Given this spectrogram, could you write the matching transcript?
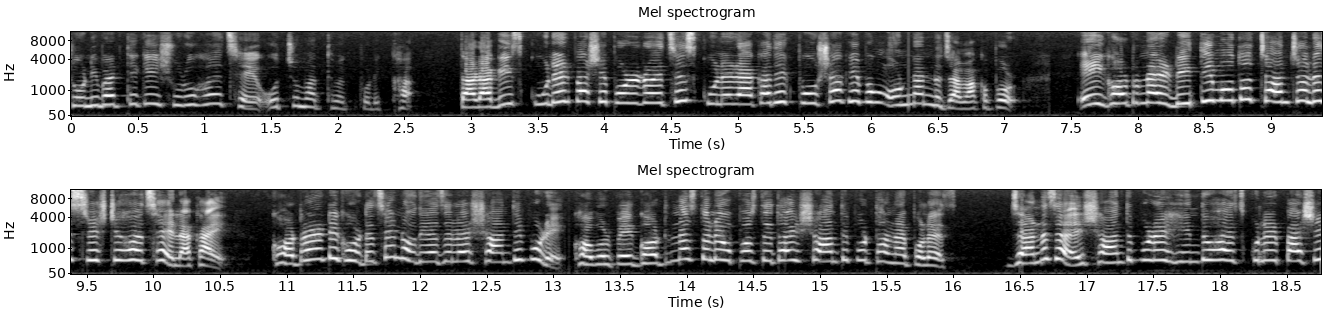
শনিবার থেকেই শুরু হয়েছে উচ্চ মাধ্যমিক পরীক্ষা। তার আগে স্কুলের পাশে পড়ে রয়েছে স্কুলের একাধিক পোশাক এবং অন্যান্য জামাকাপড়। এই ঘটনায় রীতিমতো চাঞ্চল্যের সৃষ্টি হয়েছে এলাকায়। ঘটনাটি ঘটেছে নদিয়া জেলার শান্তিপুরে। খবর পেয়ে ঘটনাস্থলে উপস্থিত হয় শান্তিপুর থানার পুলিশ। জানা যায়, শান্তিপুরের হিন্দু হাই স্কুলের পাশে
